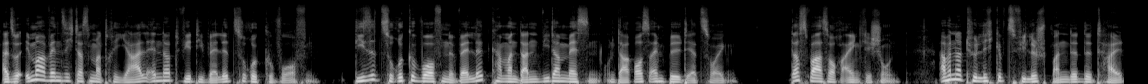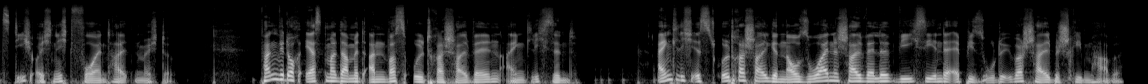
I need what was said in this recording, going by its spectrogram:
Also immer wenn sich das Material ändert, wird die Welle zurückgeworfen. Diese zurückgeworfene Welle kann man dann wieder messen und daraus ein Bild erzeugen. Das war es auch eigentlich schon. Aber natürlich gibt es viele spannende Details, die ich euch nicht vorenthalten möchte. Fangen wir doch erstmal damit an, was Ultraschallwellen eigentlich sind. Eigentlich ist Ultraschall genau so eine Schallwelle, wie ich sie in der Episode über Schall beschrieben habe.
